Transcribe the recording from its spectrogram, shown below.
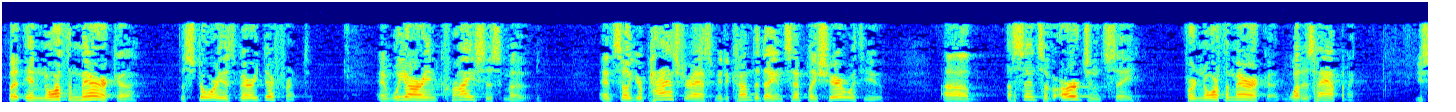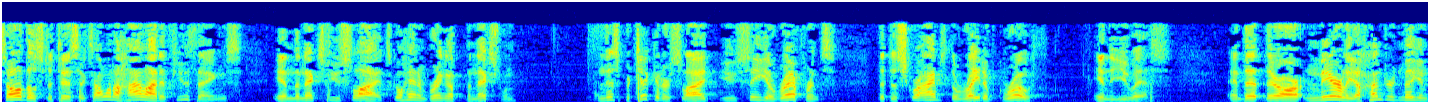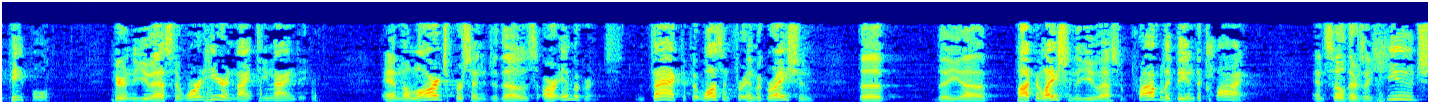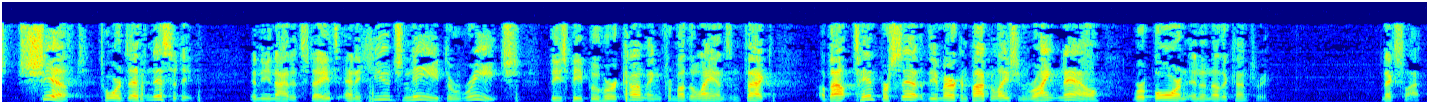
But in North America, the story is very different. And we are in crisis mode. And so your pastor asked me to come today and simply share with you uh, a sense of urgency for North America, what is happening. You saw those statistics. I want to highlight a few things in the next few slides. Go ahead and bring up the next one. In this particular slide, you see a reference that describes the rate of growth in the U.S. And that there are nearly 100 million people here in the U.S. that weren't here in 1990. And a large percentage of those are immigrants. In fact, if it wasn't for immigration, the, the uh, population of the U.S. would probably be in decline. And so there's a huge shift towards ethnicity in the United States and a huge need to reach these people who are coming from other lands. In fact, about 10% of the American population right now were born in another country. Next slide.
